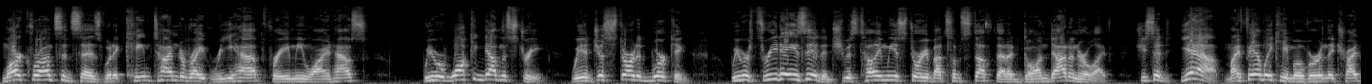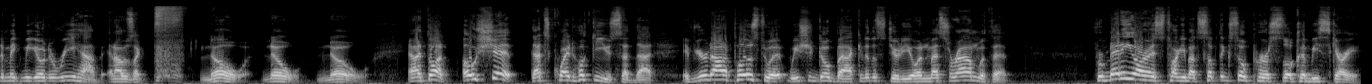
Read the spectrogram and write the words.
Mark Ronson says when it came time to write Rehab for Amy Winehouse, we were walking down the street. We had just started working. We were three days in, and she was telling me a story about some stuff that had gone down in her life. She said, Yeah, my family came over and they tried to make me go to rehab. And I was like, No, no, no. And I thought, oh shit, that's quite hooky you said that. If you're not opposed to it, we should go back into the studio and mess around with it. For many artists, talking about something so personal could be scary,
